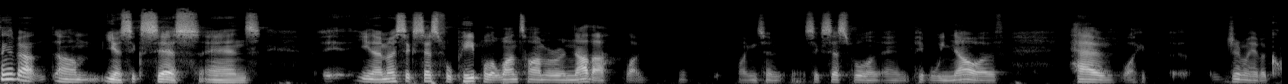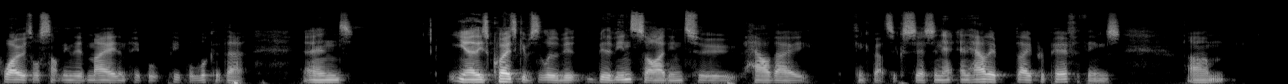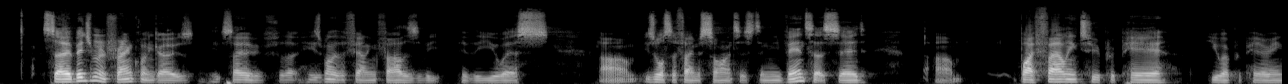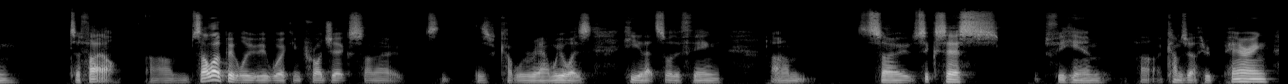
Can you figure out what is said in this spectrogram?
thinking about um, you know success, and you know most successful people at one time or another, like like in terms of successful and, and people we know of, have like a, generally have a quote or something they've made, and people people look at that, and you know these quotes give us a little bit bit of insight into how they think about success and and how they they prepare for things. Um, so Benjamin Franklin goes, so the, he's one of the founding fathers of the of the U.S. Um, he's also a famous scientist and inventor. Said, um, by failing to prepare, you are preparing to fail. Um, so a lot of people who, work in projects, I know there's a couple around. We always hear that sort of thing. Um, so success for him uh, comes about through preparing.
